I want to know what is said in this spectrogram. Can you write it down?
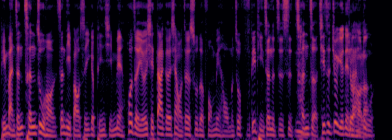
平板撑撑住哈，身体保持一个平行面，或者有一些大哥像我这个书的封面哈，我们做伏地挺身的姿势撑着，其实就有点难度。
